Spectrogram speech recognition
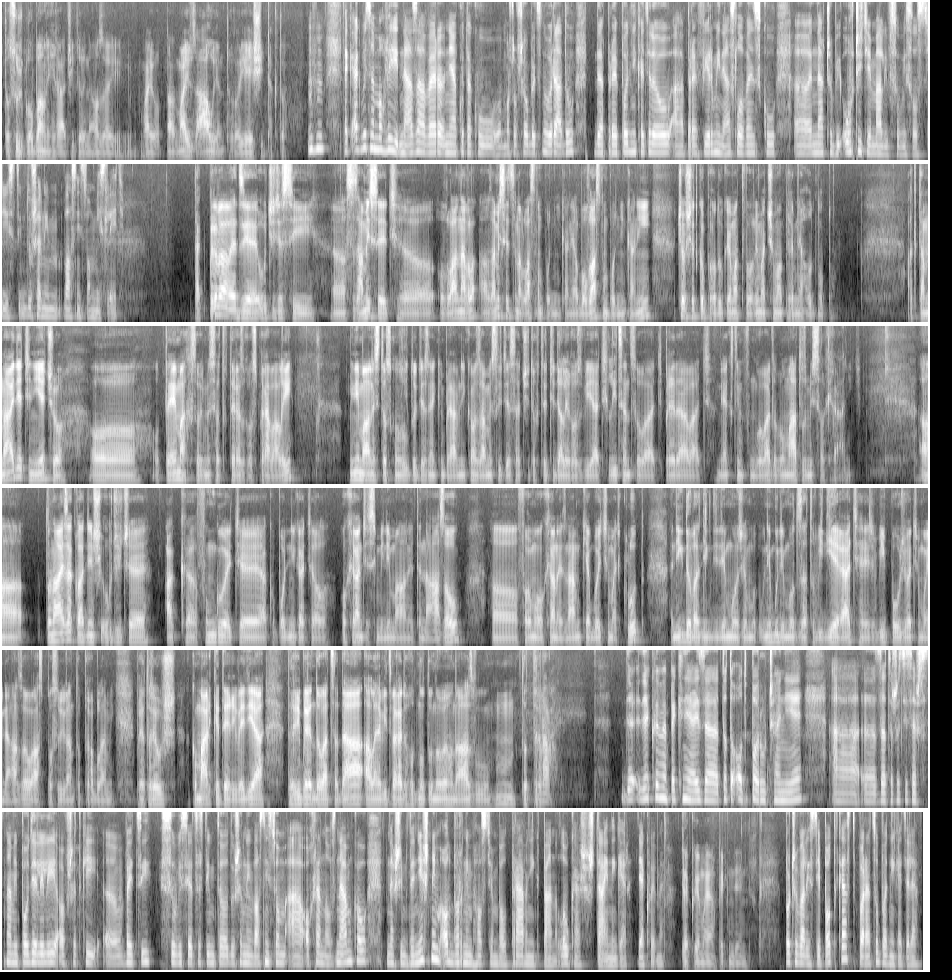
To sú už globálni hráči, ktorí naozaj majú, majú záujem to riešiť takto. Mm-hmm. Tak ak by sme mohli na záver nejakú takú možno všeobecnú radu teda pre podnikateľov a pre firmy na Slovensku, e, na čo by určite mali v súvislosti s tým duševným vlastníctvom myslieť? Tak prvá vec je určite si uh, sa zamyslieť, vla, zamyslieť sa na vlastnom podnikaní alebo o vlastnom podnikaní, čo všetko produkujem a tvorím a čo má pre mňa hodnotu. Ak tam nájdete niečo o, o témach, s ktorými sa tu teraz rozprávali, minimálne si to skonzultujte s nejakým právnikom a zamyslite sa, či to chcete ďalej rozvíjať, licencovať, predávať, nejak s tým fungovať, lebo má to zmysel chrániť. A to najzákladnejšie určite, ak fungujete ako podnikateľ ochránte si minimálne ten názov formou ochrannej známky a budete mať kľud a nikto vás nikdy nemôže, nebude môcť za to vydierať, hej, že vy používate môj názov a spôsobí vám to problémy. Pretože už ako marketéri vedia, rebrandovať sa dá, ale vytvárať hodnotu nového názvu, hm, to trvá. Ďakujeme pekne aj za toto odporúčanie a e, za to, že ste sa s nami podelili o všetky e, veci súvisiace s týmto duševným vlastníctvom a ochrannou známkou. Našim dnešným odborným hostom bol právnik pán Lukáš Steiniger. Ďakujeme. Ďakujem aj ja. Pekný deň. Počúvali ste podcast Poradcu podnikateľa.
